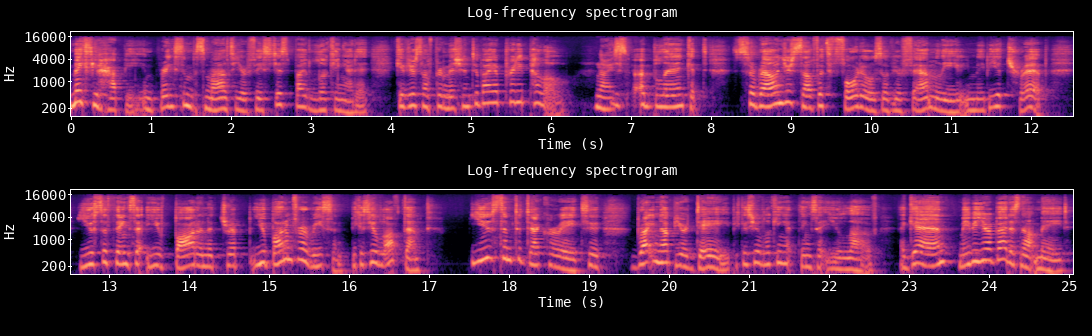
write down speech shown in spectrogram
makes you happy and brings some smile to your face just by looking at it. Give yourself permission to buy a pretty pillow. Nice. Just a blanket. Surround yourself with photos of your family, maybe a trip. Use the things that you bought on a trip. You bought them for a reason because you love them. Use them to decorate, to brighten up your day because you're looking at things that you love. Again, maybe your bed is not made,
